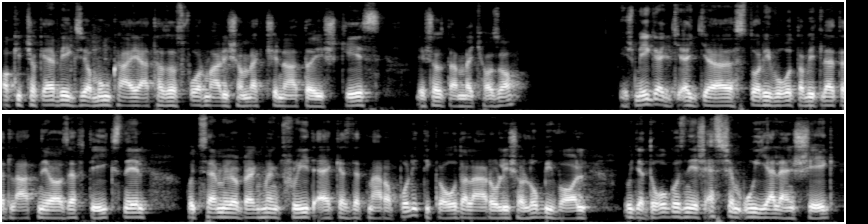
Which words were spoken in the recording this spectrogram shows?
aki csak elvégzi a munkáját, az az formálisan megcsinálta és kész, és azután megy haza. És még egy, egy uh, sztori volt, amit lehetett látni az FTX-nél, hogy Samuel Bankman-Fried elkezdett már a politika oldaláról is a lobbyval ugye dolgozni, és ez sem új jelenség,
